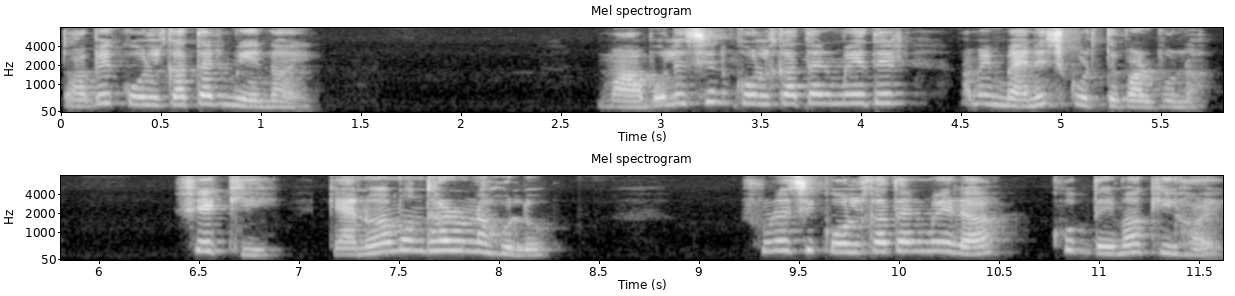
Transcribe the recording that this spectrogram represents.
তবে কলকাতার মেয়ে নয়। মা বলেছেন কলকাতার মেয়েদের আমি ম্যানেজ করতে পারব না। সে কি? কেন এমন ধারণা হলো? শুনেছি কলকাতার মেয়েরা খুব দেমাকি হয়।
